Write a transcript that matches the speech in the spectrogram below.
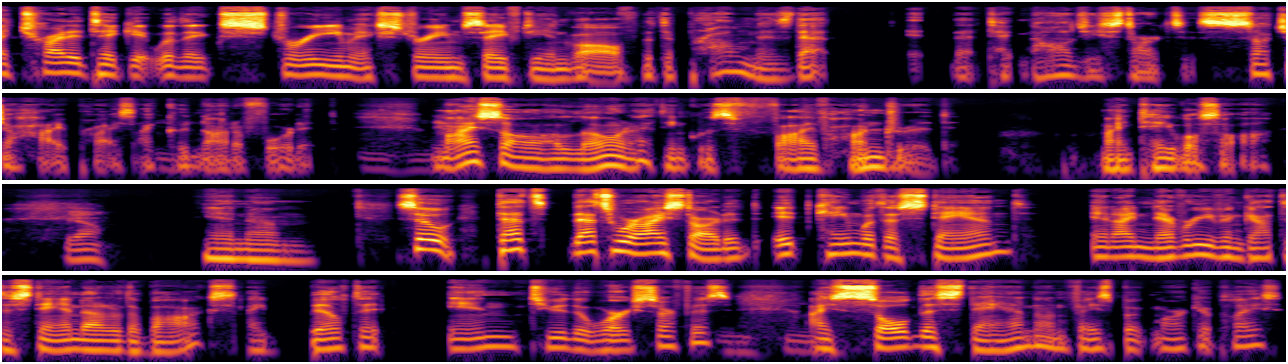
I try to take it with extreme, extreme safety involved. But the problem is that that technology starts at such a high price. I could Mhm. not afford it. Mhm. My saw alone, I think, was five hundred. My table saw. Yeah. And um, so that's that's where I started. It came with a stand, and I never even got the stand out of the box. I built it into the work surface. Mhm. I sold the stand on Facebook Marketplace.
